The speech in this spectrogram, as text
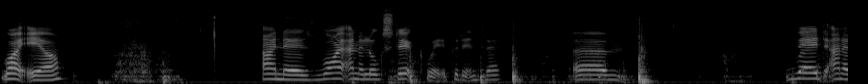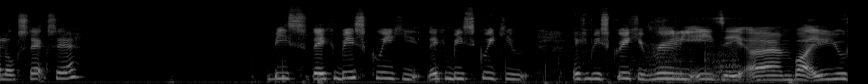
right here, and there's right analog stick. Wait, put it in there. Um, red analog sticks here be they can be squeaky they can be squeaky they can be squeaky really easy um but you'll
